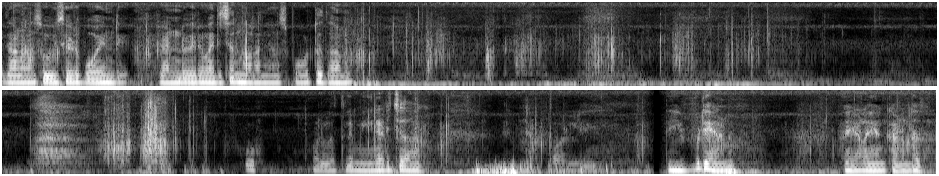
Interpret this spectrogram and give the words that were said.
ഇതാണ് ആ സൂയിസൈഡ് പോയിന്റ് രണ്ടുപേര് മരിച്ചെന്ന് പറഞ്ഞ സ്പോട്ട് ഇതാണ്. വെള്ളത്തിൽ മീനടിച്ചതാണ്. പള്ളി. ഇവിടെയാണ് അയാളെ ഞാൻ കണ്ടത്.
